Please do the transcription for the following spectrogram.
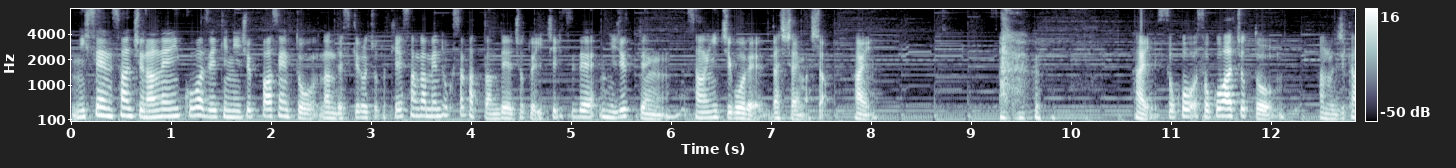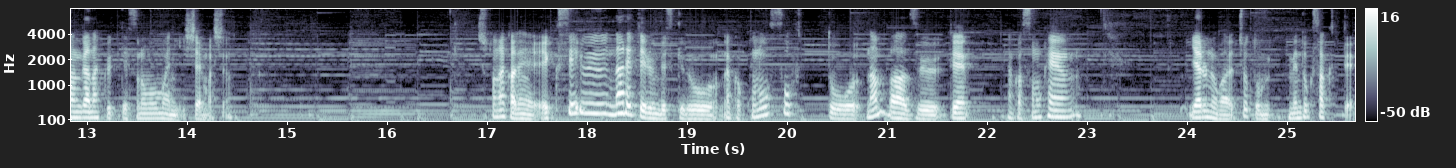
2037年以降は税金20%なんですけど、ちょっと計算がめんどくさかったんで、ちょっと一律で20.315で出しちゃいました。はい。はい、そこ、そこはちょっと、あの、時間がなくってそのままにしちゃいました。ちょっとなんかね、Excel 慣れてるんですけど、なんかこのソフト、ナンバーズでなんかその辺、やるのがちょっとめんどくさくて。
